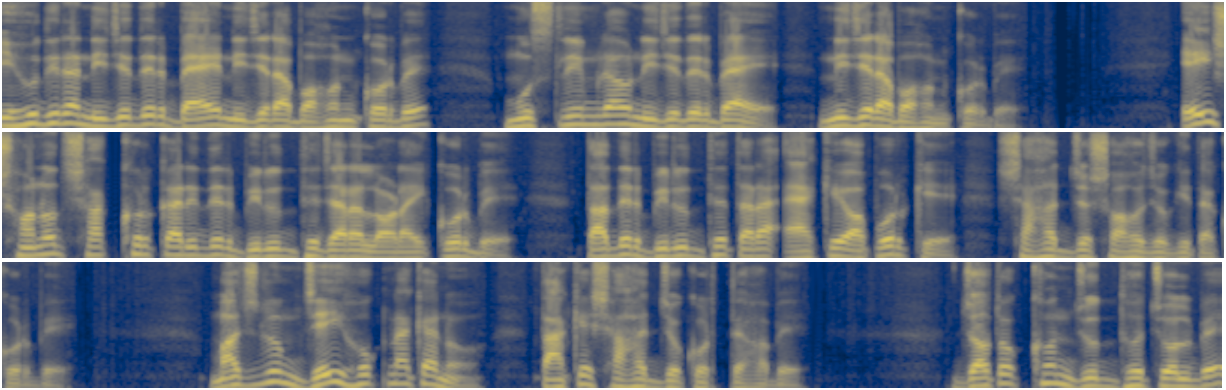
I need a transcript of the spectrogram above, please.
ইহুদিরা নিজেদের ব্যয় নিজেরা বহন করবে, মুসলিমরাও নিজেদের ব্যয় নিজেরা বহন করবে। এই সনদ স্বাক্ষরকারীদের বিরুদ্ধে যারা লড়াই করবে, তাদের বিরুদ্ধে তারা একে অপরকে সাহায্য সহযোগিতা করবে। মাজলুম যেই হোক না কেন, তাকে সাহায্য করতে হবে। যতক্ষণ যুদ্ধ চলবে,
